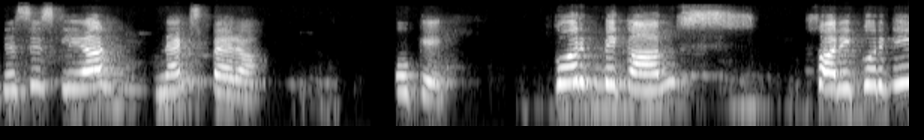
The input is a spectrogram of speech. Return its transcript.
This is clear. Next para. Okay. Coorg becomes, sorry, Coorgi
